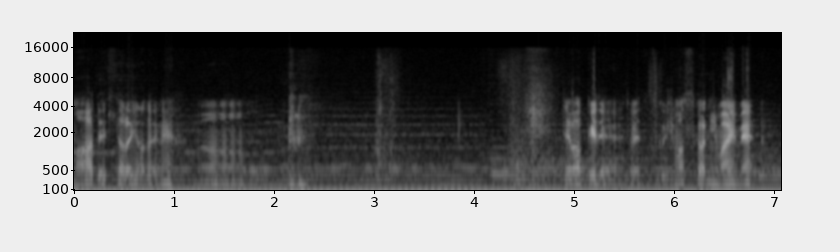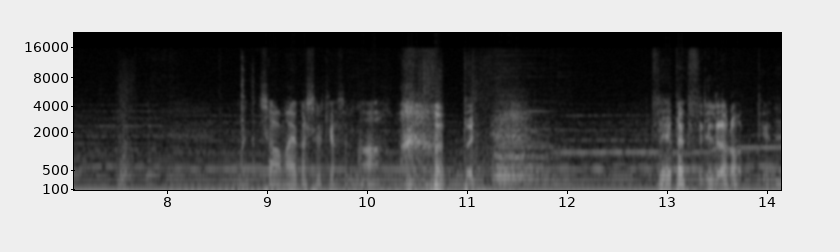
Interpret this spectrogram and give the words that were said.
まあできたらいいのだよね。うん。ってわけで、とりあえず作りますか、2枚目。めっちゃ甘やかしてる気がするな。本当に。贅沢すぎるだろうっていうね。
